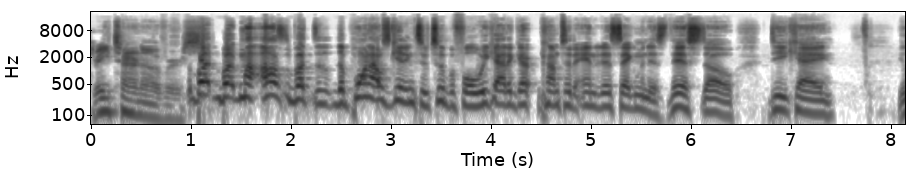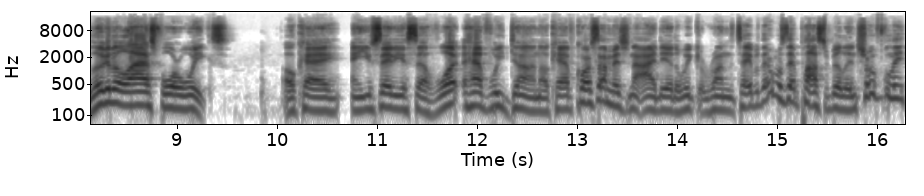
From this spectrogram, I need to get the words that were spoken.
Three turnovers. But but my also, but the, the point I was getting to too before we got to come to the end of this segment is this though, DK. You look at the last four weeks, okay, and you say to yourself, what have we done? Okay, of course, I mentioned the idea that we could run the table. There was that possibility. And truthfully,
